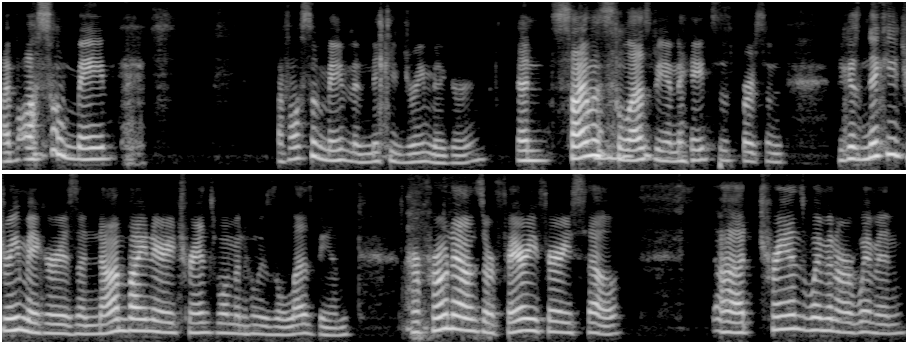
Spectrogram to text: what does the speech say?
I've also made. I've also made a Nikki Dreammaker, and Silence the. Lesbian hates this person because Nikki Dreammaker is a non-binary trans woman who is a lesbian. Her pronouns are fairy, fairy self. Uh, trans women are women.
